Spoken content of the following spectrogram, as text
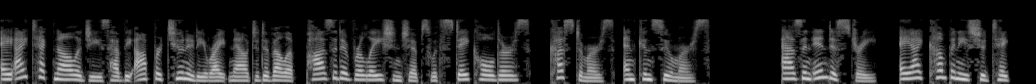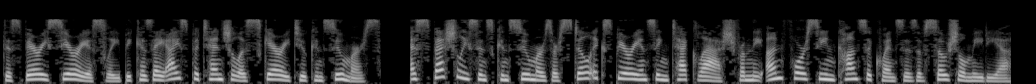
AI technologies have the opportunity right now to develop positive relationships with stakeholders, customers, and consumers. As an industry, AI companies should take this very seriously because AI's potential is scary to consumers, especially since consumers are still experiencing tech lash from the unforeseen consequences of social media.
